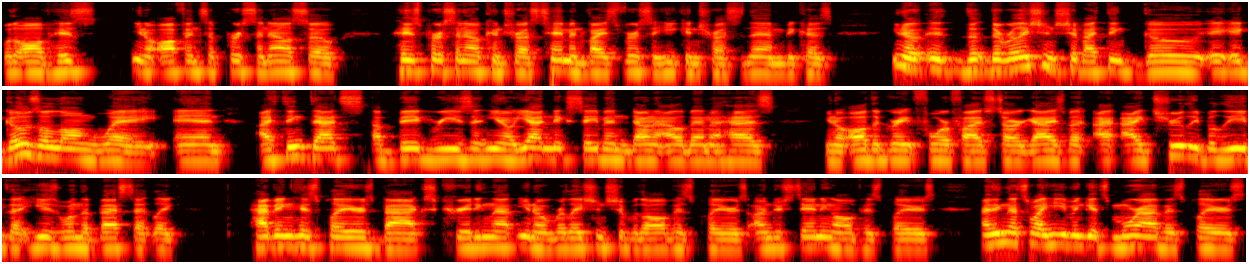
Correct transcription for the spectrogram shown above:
with all of his, you know, offensive personnel. So his personnel can trust him and vice versa. He can trust them because, you know, it, the, the relationship I think go, it, it goes a long way. And I think that's a big reason, you know, yeah, Nick Saban down at Alabama has, you know, all the great four or five star guys, but I, I truly believe that he's one of the best at like having his players backs, creating that, you know, relationship with all of his players, understanding all of his players. I think that's why he even gets more out of his players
